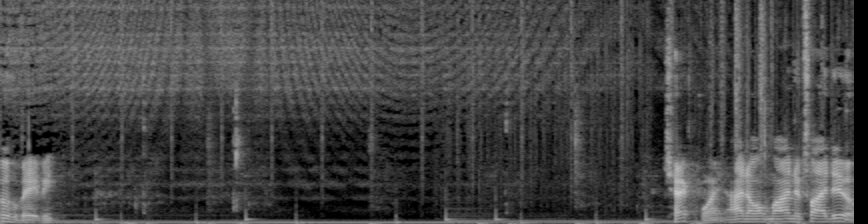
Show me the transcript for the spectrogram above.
oh, baby. Checkpoint. I don't mind if I do.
